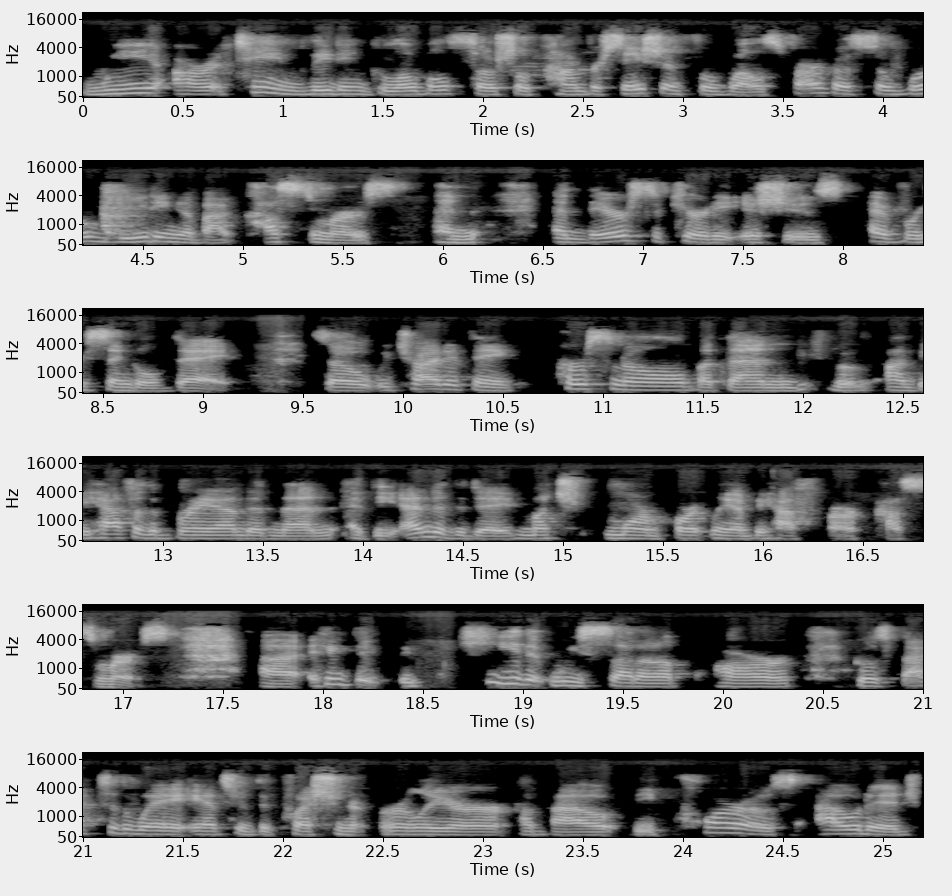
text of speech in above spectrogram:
we are a team leading global social conversation for Wells Fargo. So we're reading about customers and, and their security issues every single day. So we try to think personal, but then on behalf of the brand, and then at the end of the day, much more importantly, on behalf of our customers. Uh, I think that the key that we set up are goes back to the way I answered the question earlier about the Khoros outage,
